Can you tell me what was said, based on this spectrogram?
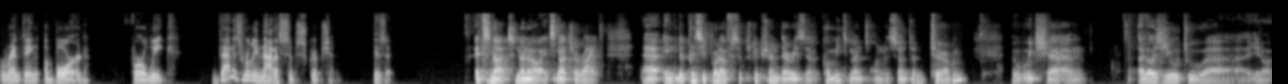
renting a board for a week that is really not a subscription is it? It's not. No no it's not. You're right uh, in the principle of subscription, there is a commitment on a certain term, which um, allows you to, uh, you know,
